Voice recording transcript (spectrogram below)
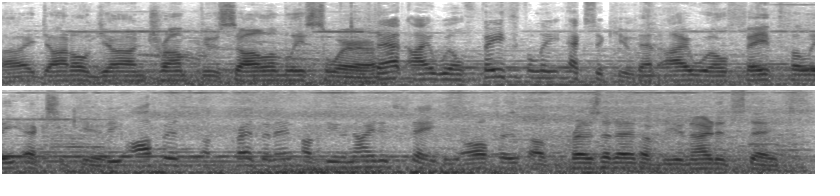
I, Donald John Trump, do solemnly swear that I will faithfully execute that I will faithfully execute the office of President of the United States. the office of President of the United States.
